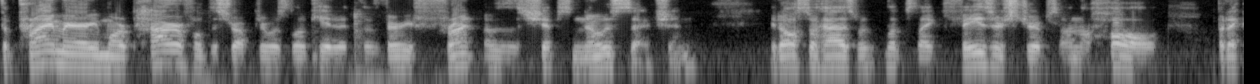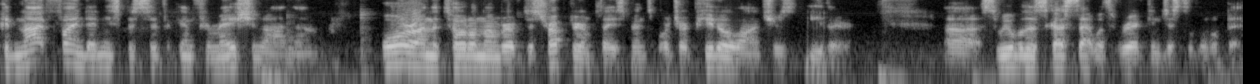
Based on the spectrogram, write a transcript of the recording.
The primary, more powerful disruptor was located at the very front of the ship's nose section. It also has what looks like phaser strips on the hull, but I could not find any specific information on them or on the total number of disruptor emplacements or torpedo launchers either. Uh, so we will discuss that with Rick in just a little bit.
